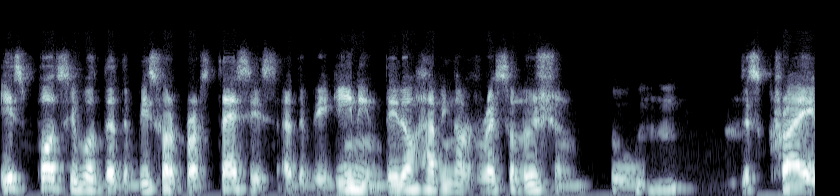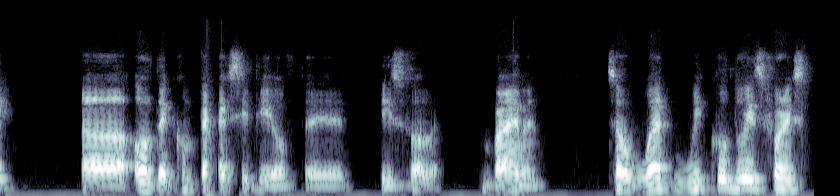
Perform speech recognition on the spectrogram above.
it's possible that the visual prosthesis at the beginning they don't have enough resolution to mm-hmm. describe uh, all the complexity of the visual environment. So what we could do is, for example,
